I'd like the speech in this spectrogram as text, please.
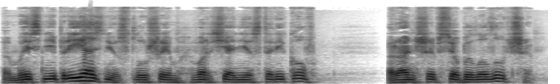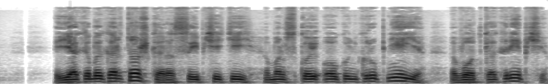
Мы с неприязнью слушаем ворчание стариков. Раньше все было лучше. Якобы картошка рассыпчатей, морской окунь крупнее, водка крепче.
